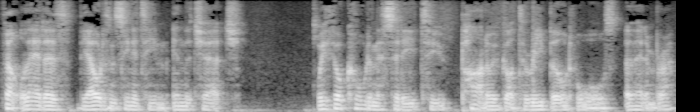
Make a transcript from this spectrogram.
felt led as the elders and senior team in the church. We feel called in this city to partner with God to rebuild the walls of Edinburgh.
